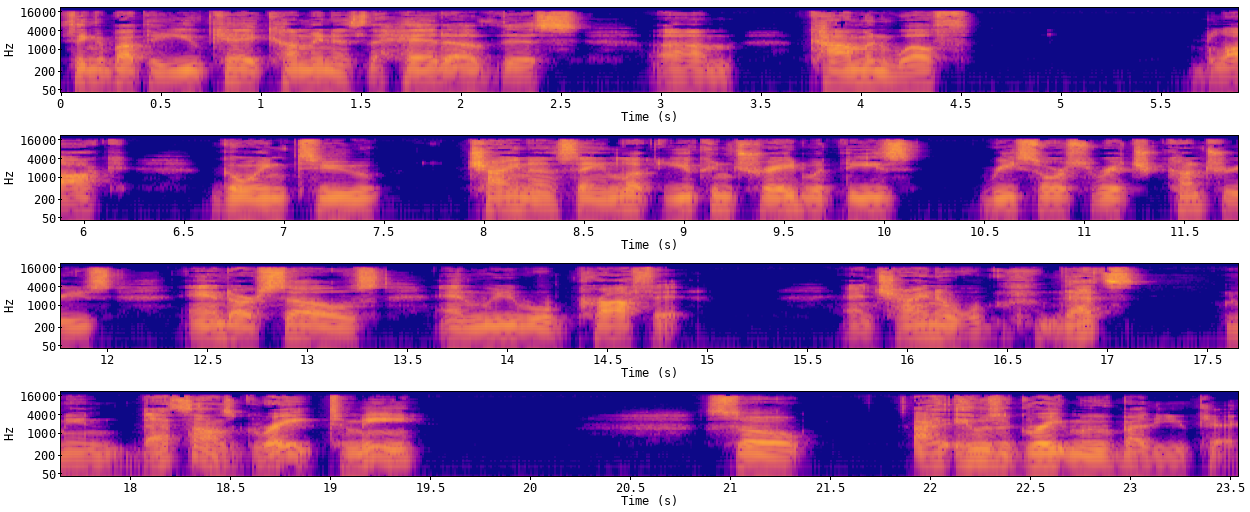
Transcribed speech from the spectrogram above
Think about the UK coming as the head of this um, Commonwealth block, going to China and saying, look, you can trade with these resource rich countries and ourselves and we will profit. And China will, that's, I mean, that sounds great to me. So, I, it was a great move by the UK.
